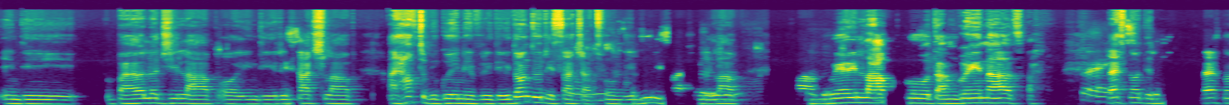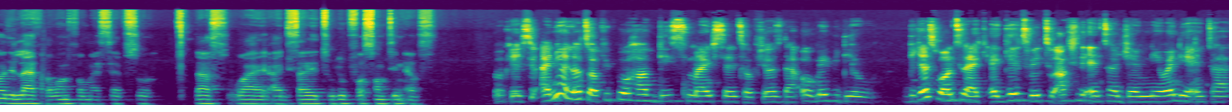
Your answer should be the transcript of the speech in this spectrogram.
in the biology lab or in the research lab, I have to be going every day. You don't do research mm -hmm. at home, you do research in the lab. Mm-hmm. I'm wearing lab coat, I'm going out. Ah, right. That's not the that's not the life I want for myself. So that's why I decided to look for something else. Okay, so I know a lot of people have this mindset of yours that oh maybe they they just want like a gateway to actually enter Germany. When they enter,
